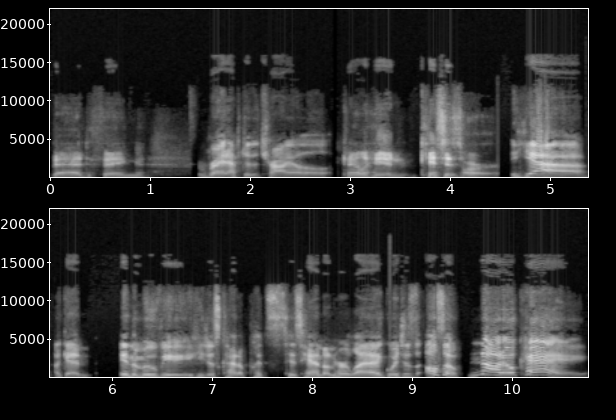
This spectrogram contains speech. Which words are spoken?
bad thing, Right after the trial, Callahan kisses her. yeah. Again, in the movie, he just kind of puts his hand on her leg, which is also not okay.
